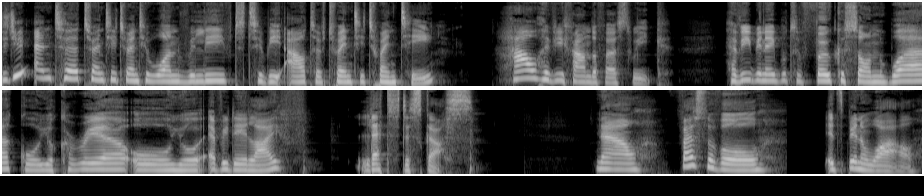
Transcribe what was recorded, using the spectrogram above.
Did you enter 2021 relieved to be out of 2020? How have you found the first week? Have you been able to focus on work or your career or your everyday life? Let's discuss. Now, first of all, it's been a while.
